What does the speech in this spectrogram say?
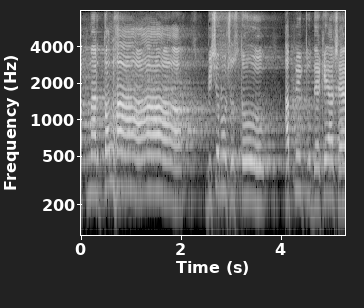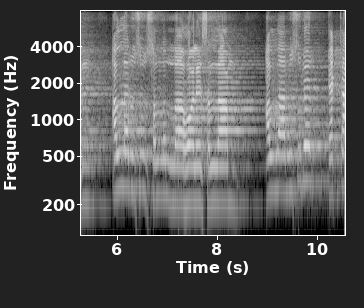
আপনার তলহা ভীষণ অসুস্থ। আপনি একটু দেখে আসেন। আল্লাহ রসুল সাল্লাহ সাল্লাম আল্লাহ রসুলের একটা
